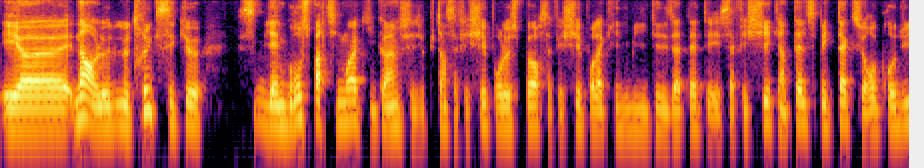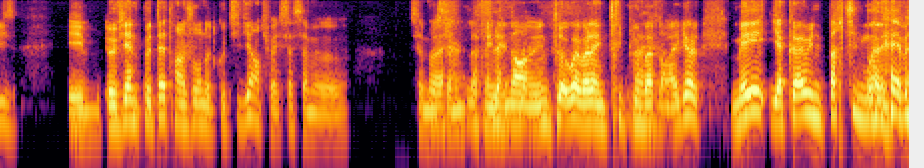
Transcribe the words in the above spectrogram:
Et euh, non, le, le truc, c'est que il y a une grosse partie de moi qui quand même se dit putain, ça fait chier pour le sport, ça fait chier pour la crédibilité des athlètes et ça fait chier qu'un tel spectacle se reproduise et devienne peut-être un jour notre quotidien, tu vois. Et ça, ça me ça me, Ouais, ça me la met une, flemme. énorme- une- ouais, voilà, une triple Ouais. baffe dans la gueule. Mais il y a quand même une partie de moi-même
